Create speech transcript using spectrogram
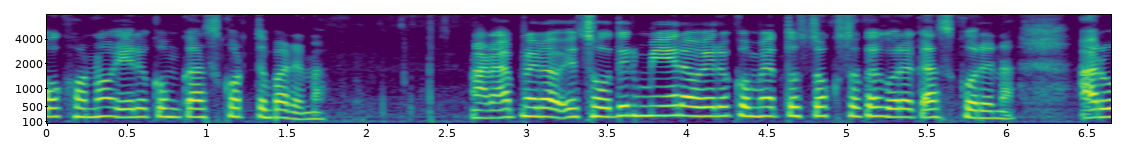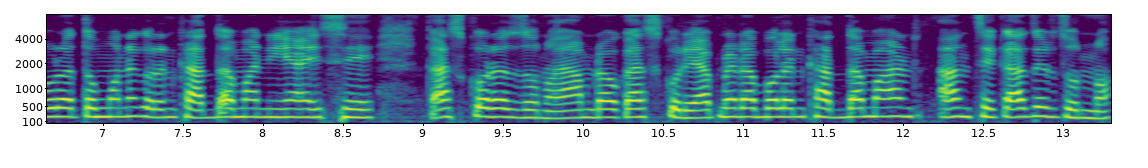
কখনো এরকম কাজ করতে পারে না। আর আপনারা সৌদির মেয়েরাও এরকম এত চকচকা করে কাজ করে না। আর ওরা তো মনে করেন খাদ্দামা নিয়ে আইসে কাজ করার জন্য, আমরাও কাজ করি। আপনারা বলেন খাদ্দামা আন- আনছে কাজের জন্য।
